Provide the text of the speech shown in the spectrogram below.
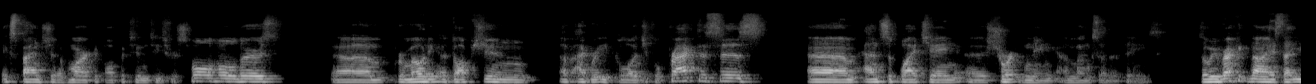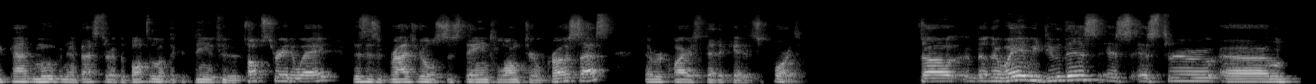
expansion of market opportunities for smallholders, um, promoting adoption of agroecological practices, um, and supply chain uh, shortening, amongst other things. So we recognize that you can't move an investor at the bottom of the continuum to the top straight away. This is a gradual, sustained, long-term process that requires dedicated support. So the, the way we do this is, is through um,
